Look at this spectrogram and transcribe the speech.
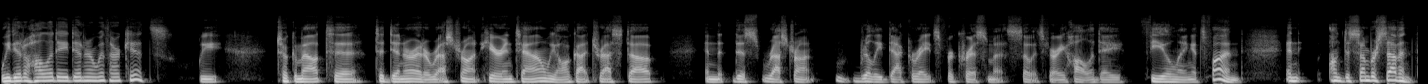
we did a holiday dinner with our kids. We took them out to, to dinner at a restaurant here in town. We all got dressed up, and this restaurant really decorates for Christmas. So it's very holiday feeling. It's fun. And on December 7th,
